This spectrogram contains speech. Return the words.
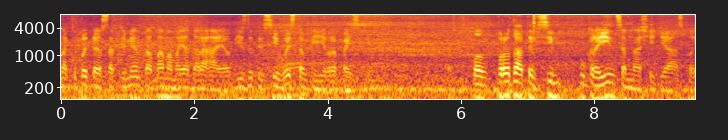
накупити асортимента Мама моя дорогая, об'їздити всі виставки європейські, продати всім українцям нашій діаспорі,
